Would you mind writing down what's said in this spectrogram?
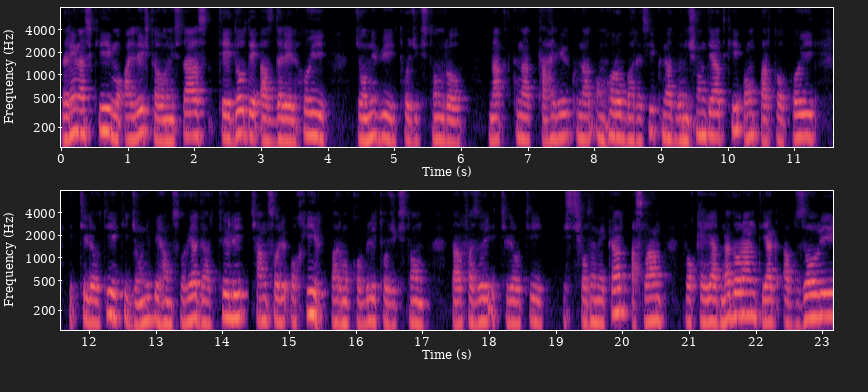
дар ин аст ки муаллиф тавонистааст теъдоде аз далелҳои ҷониби тоҷикистонро нақд кунад таҳлил кунад онҳоро баррасӣ кунад ва нишон диҳад ки он партобҳои иттилоотие ки ҷониби ҳамсоя дар тӯли чанд соли охир бар муқобили тоҷикистон дар фазои иттилоотӣ истифода мекард. Аслан воқеият надоранд як абзори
